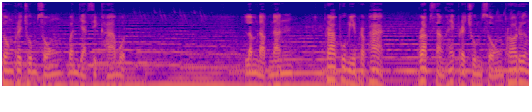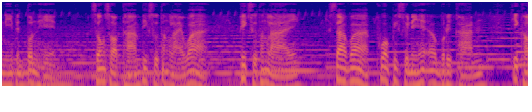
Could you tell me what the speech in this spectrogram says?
ทรงประชุมสงฆ์บัญญัติสิกขาบทลำดับนั้น พระผู้มีพระภาครับสั่งให้ประชุมสงฆ์เพราะเรื่องนี้เป็นต้นเหตุ ทรงสอบถามภิกษุทั้งหลายว่า ภิกษุทั้งหลาย ทราบว่าพวกภิกษุณีให้เอาบริขารที่เขา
